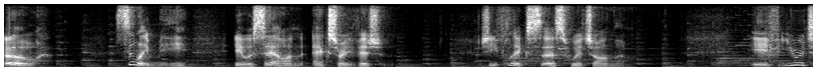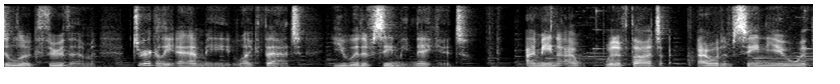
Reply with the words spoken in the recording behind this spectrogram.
Oh! Silly me, it was set on X-ray vision. She flicks a switch on them. If you were to look through them directly at me like that, you would have seen me naked. I mean, I would have thought I would have seen you with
